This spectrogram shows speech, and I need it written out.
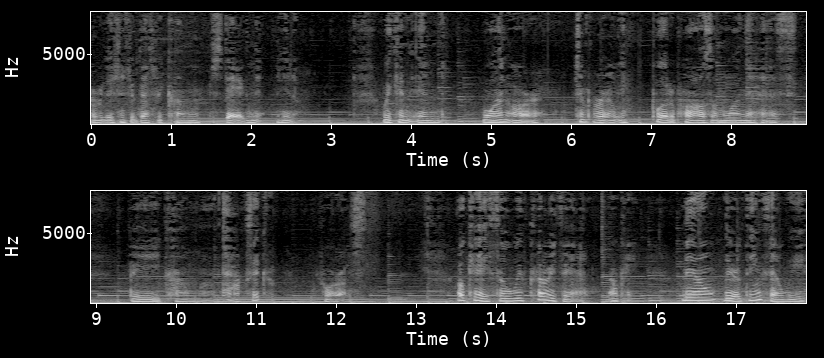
a relationship that's become stagnant. You know, we can end one or temporarily put a pause on one that has become toxic for us. Okay, so we've covered that. Okay. Now, there are things that we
